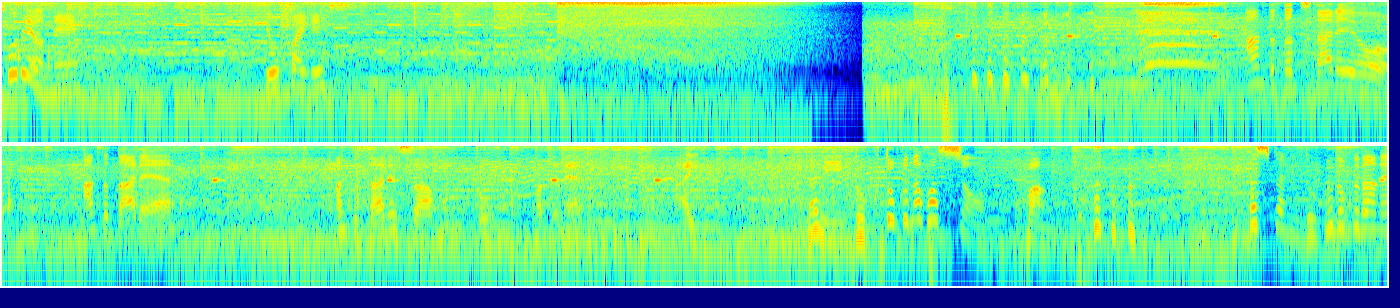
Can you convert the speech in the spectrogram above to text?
そうだよね。了解です。たたち誰よ？あんた誰？あんた誰さ、ほんと。待ってね。はい。何？独特なファッションマン。確かに独特だね。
